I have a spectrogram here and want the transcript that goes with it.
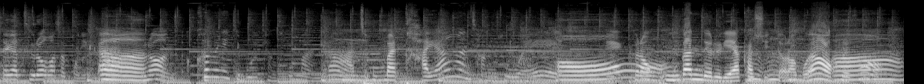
제가 들어가서 보니까 아. 그런 커뮤니티 모임 장소뿐만 아니라 음. 정말 다양한 장소에 어. 네, 그런 공간들을 예약할 수 음, 음, 있더라고요. 음. 그래서 아.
